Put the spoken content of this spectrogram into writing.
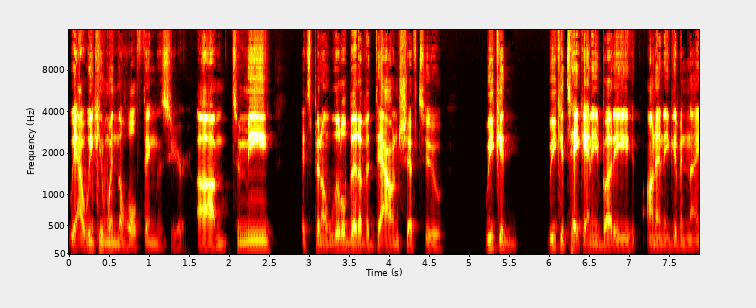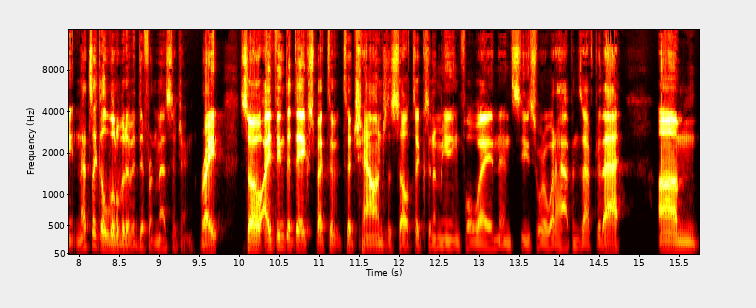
yeah we can win the whole thing this year. Um, to me, it's been a little bit of a downshift to we could we could take anybody on any given night, and that's like a little bit of a different messaging, right? So I think that they expect to, to challenge the Celtics in a meaningful way and, and see sort of what happens after that. Um,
